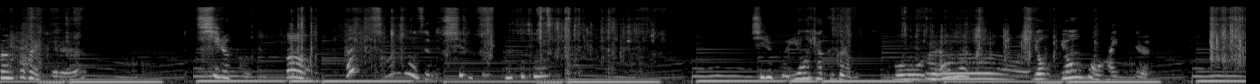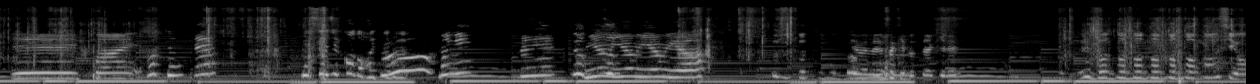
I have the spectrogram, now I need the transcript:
3個入ってる？シルク。あ、え ?350 シルク？どういうこと？シルク 400g。おー、グラムうん。4, 4本入ってる。えー、いっぱい。待って。えメッセージカード入ってる。何？何？みやみやみやみや。今ね、さっきどっち開けるえ、ど、ど、ど、ど、ど、ど、どうしよう。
